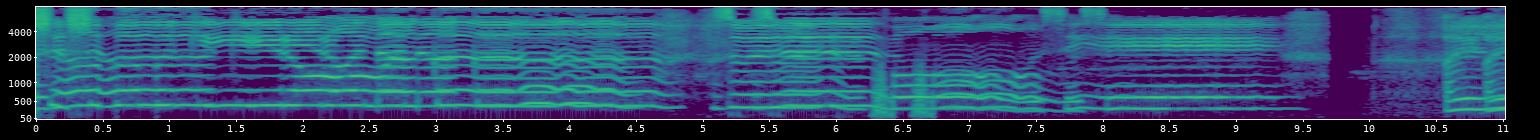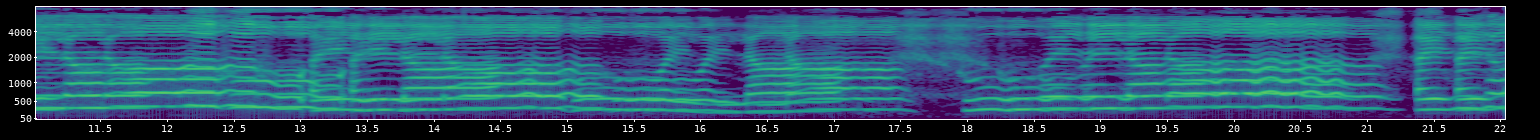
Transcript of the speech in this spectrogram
शब की रौनक जुल्फों से अल्लाह अल्लाह अल्लाह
